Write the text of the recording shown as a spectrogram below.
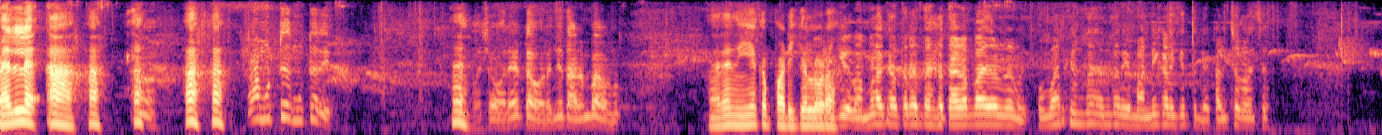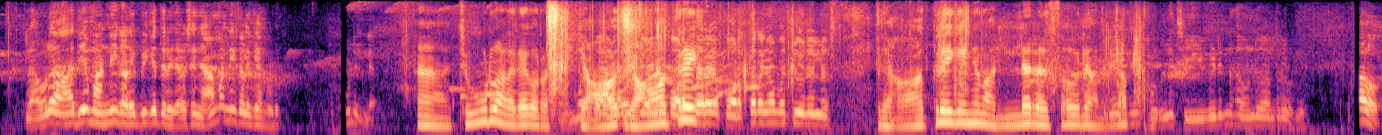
മെല്ലെ. ആ മുട്ട് മുട്ടറി പക്ഷെ ഒരേട്ടാ ഒരഞ്ഞ് തഴമ്പാവണം. നേരെ നീയൊക്കെ പഠിക്കല്ലോടാ. നമ്മളൊക്കെ അത്ര തഴമ്പായതുകൊണ്ടാണ്. ഉമ്മാർക്ക് എന്താ എന്താ പറയാ മണ്ണി കളിക്കത്തില്ല? കളിച്ചോ കളിച്ചോ. അവൾ ആദ്യം മണ്ണി കളിപ്പിക്കത്തില്ല. പക്ഷെ ഞാൻ മണ്ണി കളിക്കാൻ വിടും. കൂടില്ല ആ ചൂട് വളരെ കുറവ്. രാത്രി പുറത്തിറങ്ങാൻ- പറ്റൂലല്ലോ. രാത്രി കഴിഞ്ഞാൽ നല്ല രസമില്ല നല്ല ചീവിടിന്റെ സൗണ്ട് മാത്രമേ ഉള്ളൂ. ആളോ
